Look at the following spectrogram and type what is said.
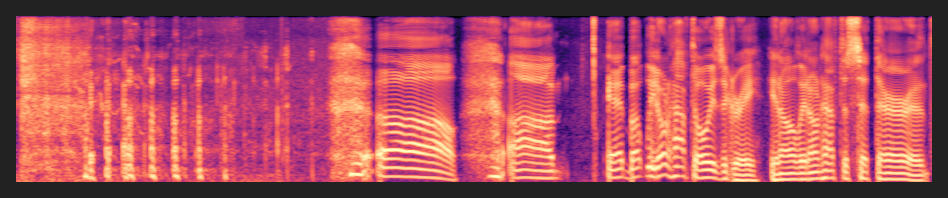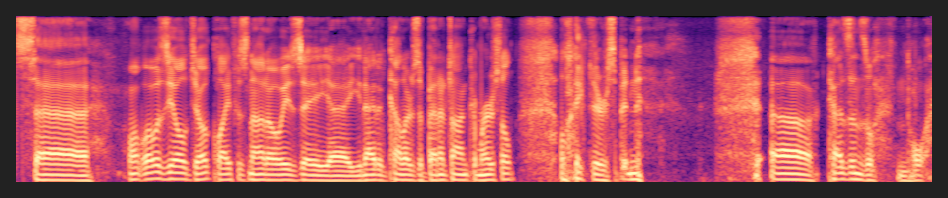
oh, um, eh, but we don't have to always agree. You know, we don't have to sit there. It's uh, what, what was the old joke? Life is not always a uh, United Colors of Benetton commercial. Like there's been uh, cousins no,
